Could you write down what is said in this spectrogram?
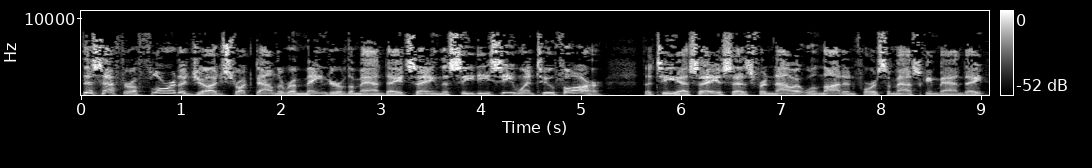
This after a Florida judge struck down the remainder of the mandate saying the CDC went too far. The TSA says for now it will not enforce a masking mandate.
